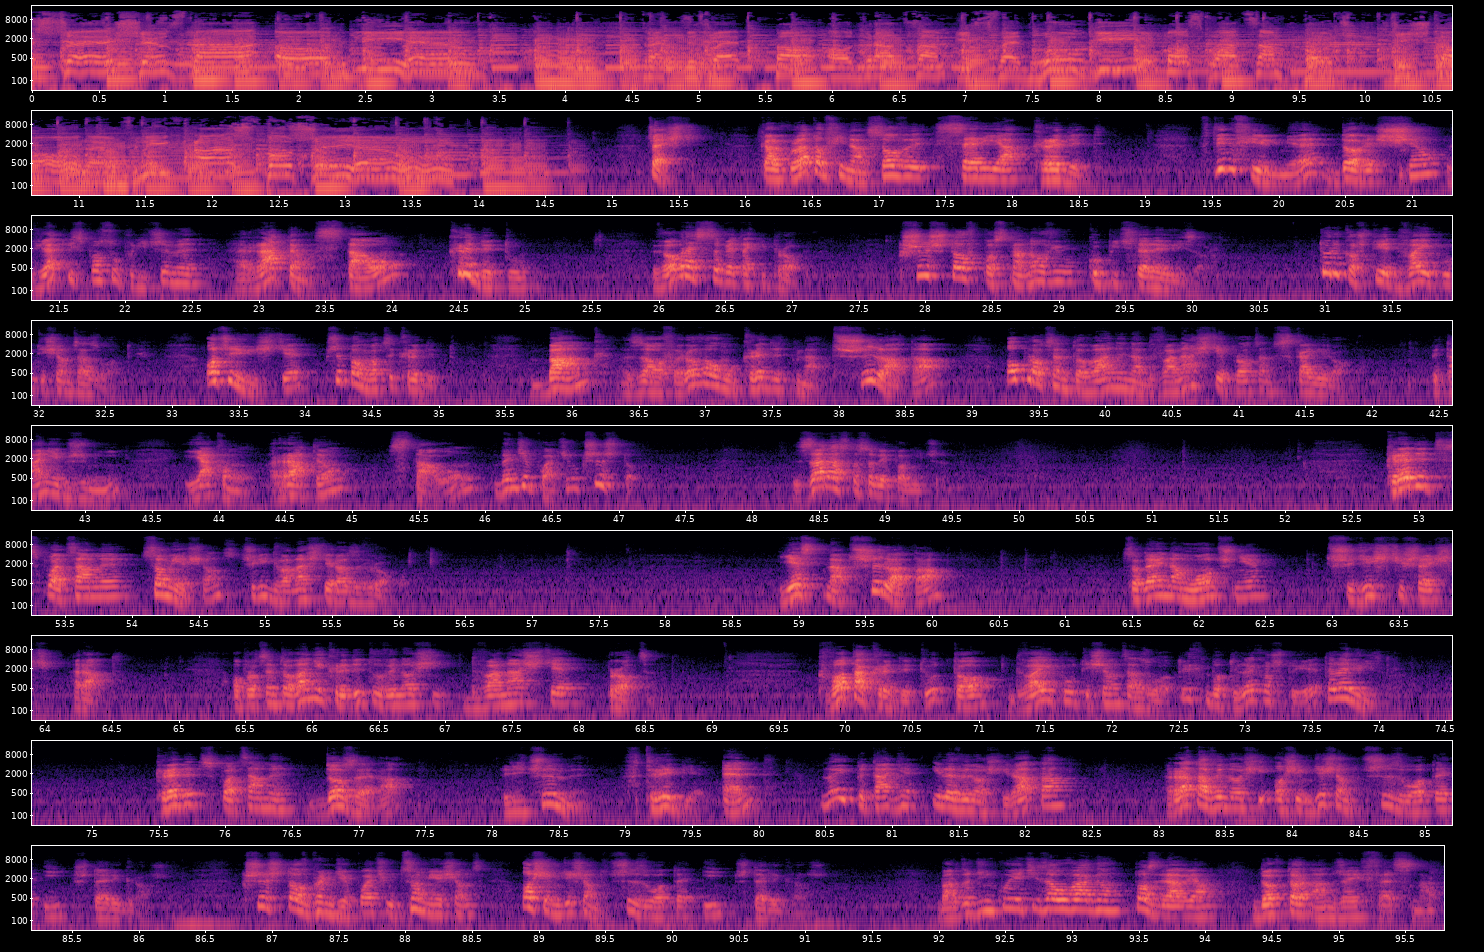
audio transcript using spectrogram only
jeszcze się zna, odbiję. Trendy złe poodwracam i swe długi pospłacam, choć dziś tonę w nich aż poszyję. Cześć! Kalkulator finansowy, seria kredyty. W tym filmie dowiesz się, w jaki sposób liczymy ratę stałą kredytu. Wyobraź sobie taki problem. Krzysztof postanowił kupić telewizor, który kosztuje 2,5 tysiąca złotych. Oczywiście przy pomocy kredytu. Bank zaoferował mu kredyt na 3 lata, oprocentowany na 12% w skali roku. Pytanie brzmi, jaką ratę stałą będzie płacił Krzysztof? Zaraz to sobie policzymy. Kredyt spłacamy co miesiąc, czyli 12 razy w roku. Jest na 3 lata, co daje nam łącznie 36 rat. Oprocentowanie kredytu wynosi 12%. Kwota kredytu to 2,5 tysiąca złotych, bo tyle kosztuje telewizor. Kredyt spłacamy do zera, liczymy w trybie END, no i pytanie, ile wynosi rata? Rata wynosi 83 zł i 4 grosze. Krzysztof będzie płacił co miesiąc 83 zł i 4 grosze. Bardzo dziękuję Ci za uwagę. Pozdrawiam, dr Andrzej Fesnak.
